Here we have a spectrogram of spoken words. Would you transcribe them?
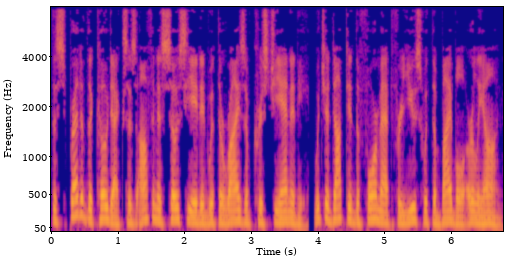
The spread of the codex is often associated with the rise of Christianity, which adopted the format for use with the Bible early on.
